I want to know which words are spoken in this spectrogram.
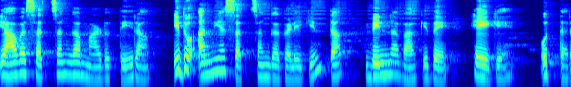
ಯಾವ ಸತ್ಸಂಗ ಮಾಡುತ್ತೀರಾ? ಇದು ಅನ್ಯ ಸತ್ಸಂಗಗಳಿಗಿಂತ ಭಿನ್ನವಾಗಿದೆ. ಹೇಗೆ? ಉತ್ತರ,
